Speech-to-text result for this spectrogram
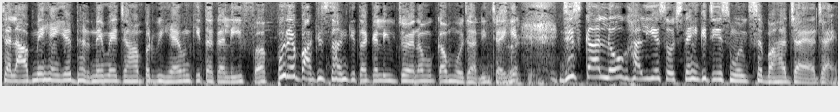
سیلاب میں ہیں یا دھرنے میں جہاں پر بھی ہے ان کی تکلیف پورے پاکستان کی تکلیف جو ہے نا وہ کم ہو جانی چاہیے۔ جس کا لوگ حل یہ سوچتے ہیں کہ جی اس ملک سے باہر جایا جائے۔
